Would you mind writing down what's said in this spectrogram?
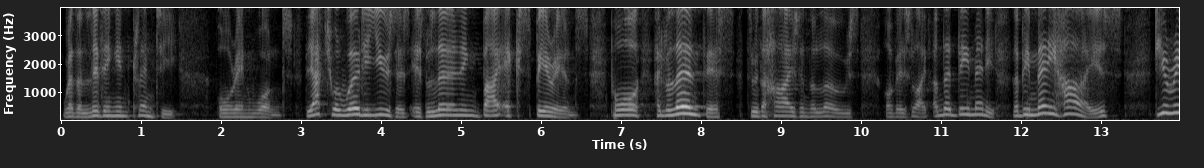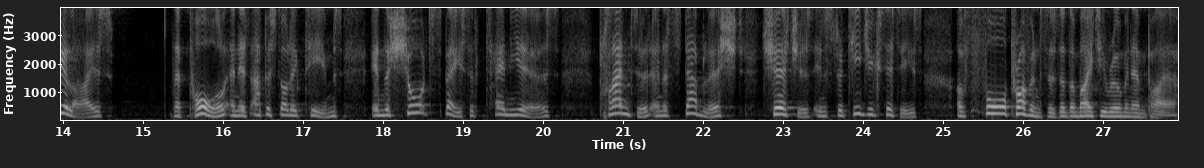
whether living in plenty or in want. The actual word he uses is learning by experience. Paul had learned this through the highs and the lows of his life. And there'd been many. There'd been many highs. Do you realize that Paul and his apostolic teams, in the short space of 10 years, planted and established churches in strategic cities of four provinces of the mighty Roman Empire?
